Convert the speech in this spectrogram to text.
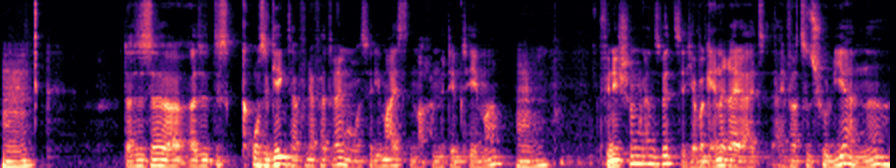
Mhm. Das ist ja also das große Gegenteil von der Verdrängung, was ja die meisten machen mit dem Thema. Mhm. Finde ich schon ganz witzig. Aber generell als einfach zu studieren, ne,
